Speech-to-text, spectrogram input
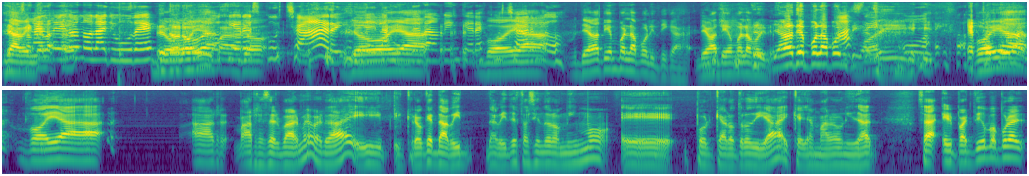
Ya. Carmelo, no la ayude. Yo No, voy a- quiere yo- escuchar. Y yo la voy gente a- también quiere a- escucharlo. lleva tiempo en la política. Lleva tiempo en la política. Lleva tiempo en la política. Ah, sí. sí. Oh, voy a, voy a, a, a reservarme, ¿verdad? Y, y creo que David, David está haciendo lo mismo eh, porque al otro día hay que llamar a la unidad. O sea, el Partido Popular,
